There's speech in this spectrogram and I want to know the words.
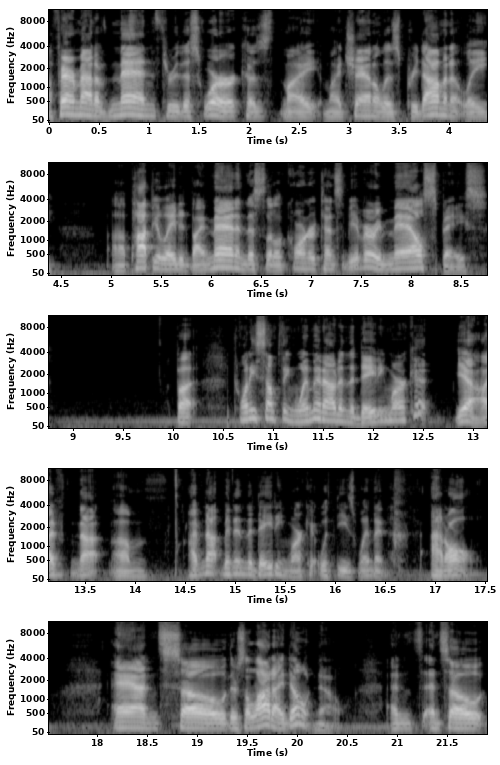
a fair amount of men through this work because my my channel is predominantly uh, populated by men, and this little corner tends to be a very male space. But twenty something women out in the dating market, yeah, I've not um, I've not been in the dating market with these women at all, and so there's a lot I don't know and and so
